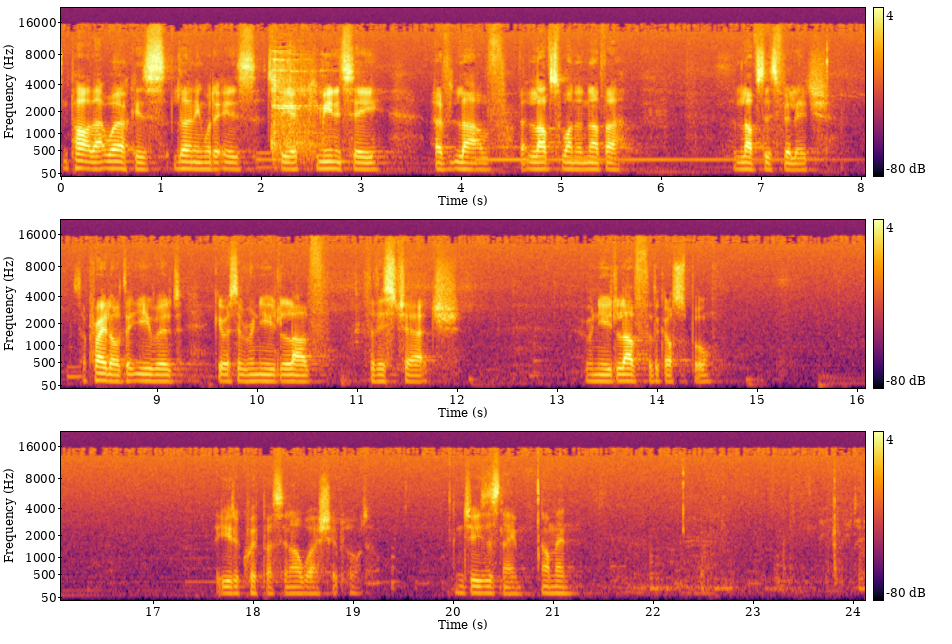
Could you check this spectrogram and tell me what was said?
And part of that work is learning what it is to be a community of love that loves one another and loves this village. So I pray, Lord, that you would give us a renewed love for this church, a renewed love for the gospel. That you'd equip us in our worship, Lord. In Jesus' name, amen.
